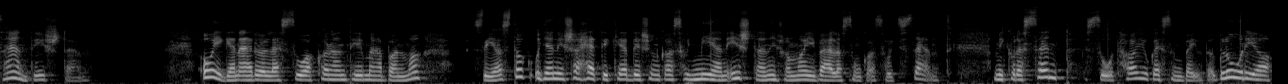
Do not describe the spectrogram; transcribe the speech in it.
Szent Isten! Ó, igen, erről lesz szó a karantémában ma. Sziasztok! Ugyanis a heti kérdésünk az, hogy milyen Isten, és a mai válaszunk az, hogy szent. Amikor a szent szót halljuk, eszünkbe jut a glória,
